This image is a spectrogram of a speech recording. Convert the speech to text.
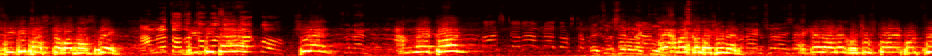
সিটি পাঁচটা আসবে শুনেন আমরা এখন আমরা কথা শুনেন। এখানে অনেক অসুস্থ হয়ে পড়ছে।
